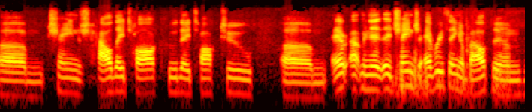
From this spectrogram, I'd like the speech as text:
um, change how they talk, who they talk to, um, I mean, they, they, change everything about them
